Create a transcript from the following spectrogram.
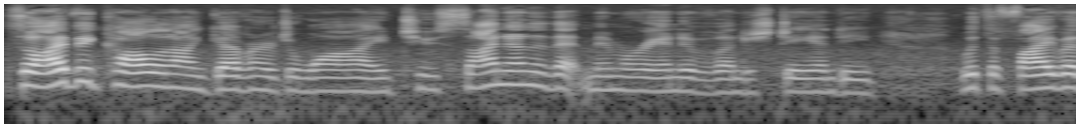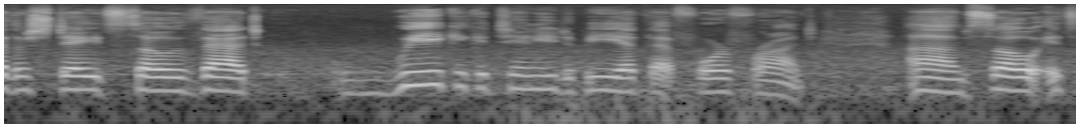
So I've been calling on Governor DeWine to sign on to that memorandum of understanding with the five other states so that we can continue to be at that forefront. Um, so it's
